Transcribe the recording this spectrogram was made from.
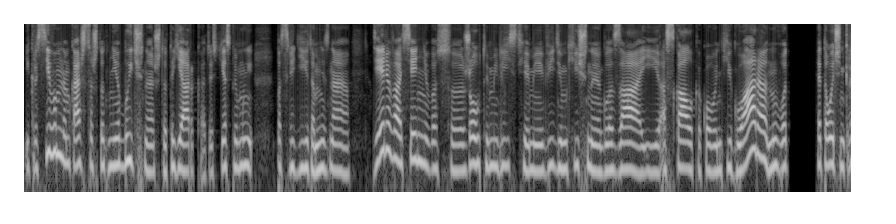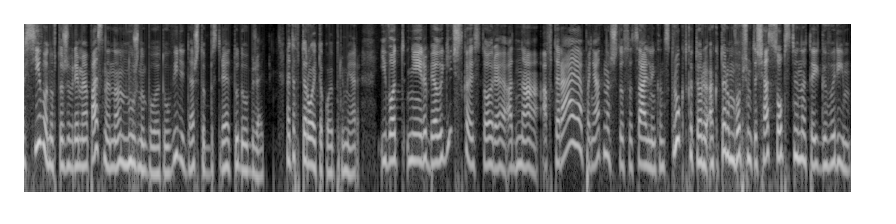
И красивым нам кажется что-то необычное, что-то яркое. То есть если мы посреди, там, не знаю, дерева осеннего с желтыми листьями видим хищные глаза и оскал какого-нибудь ягуара, ну вот это очень красиво, но в то же время опасно, нам нужно было это увидеть, да, чтобы быстрее оттуда убежать. Это второй такой пример. И вот нейробиологическая история одна, а вторая, понятно, что социальный конструкт, который, о котором, в общем-то, сейчас, собственно-то и говорим.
